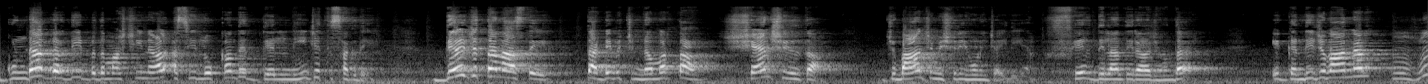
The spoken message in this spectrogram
ਗੁੰਡਾਗਰਦੀ, ਬਦਮਾਸ਼ੀ ਨਾਲ ਅਸੀਂ ਲੋਕਾਂ ਦੇ ਦਿਲ ਨਹੀਂ ਜਿੱਤ ਸਕਦੇ। ਦਿਲ ਜਿੱਤਣ ਵਾਸਤੇ ਤੁਹਾਡੇ ਵਿੱਚ ਨਮਰਤਾ ਸਹਿਨਸ਼ੀਲਤਾ ਜ਼ੁਬਾਨ 'ਚ ਮਿਸ਼ਰੀ ਹੋਣੀ ਚਾਹੀਦੀ ਹੈ। ਫਿਰ ਦਿਲਾਂ ਤੇ ਰਾਜ ਹੁੰਦਾ ਹੈ। ਇਹ ਗੰਦੀ ਜ਼ੁਬਾਨ ਨਾਲ, ਹੂੰ ਹੂੰ,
